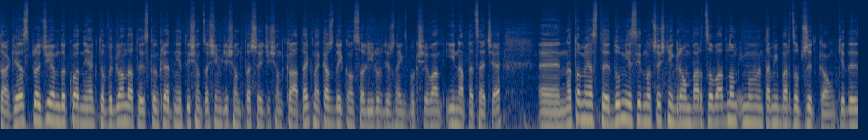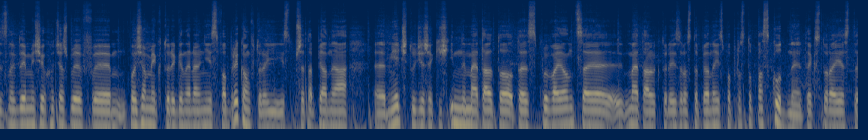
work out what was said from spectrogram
Tak, ja sprawdziłem dokładnie jak to wygląda, to jest konkretnie 1080p 60 klatek na każdej konsoli, również na Xboxie One i na PC. E, natomiast e, Doom jest jednocześnie grą bardzo ładną i momentami bardzo brzydką. Kiedy znajdujemy się chociażby w e, poziomie, który generalnie jest fabryką, w której jest przetapiana e, miedź, tudzież jakiś inny metal, to jest spływający metal, który jest roztopiony, jest po prostu paskudny. Tekstura jest e,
